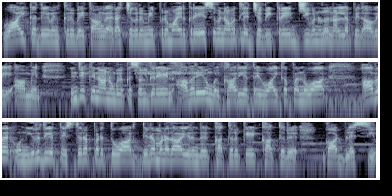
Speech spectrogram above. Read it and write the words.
வாய்க்க தேவன் கிருபை தாங்க. ரச்சகரும் மீட்புறமாக இருக்கிற இயேசுவின் நாமத்தில் ஜபிக்கிறேன். ஜீவனுள்ள நல்ல பிதாவே ஆமேன். இன்றைக்கு நான் உங்களுக்கு சொல்கிறேன் அவரே உங்கள் காரியத்தை வாய்க்க பண்ணுவார். அவர் உன் இருதயத்தை ஸ்திரப்படுத்துவார். திடமனதாயிருந்து காத்திருக்கே காத்திரு. காட் பிளெஸ் யூ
